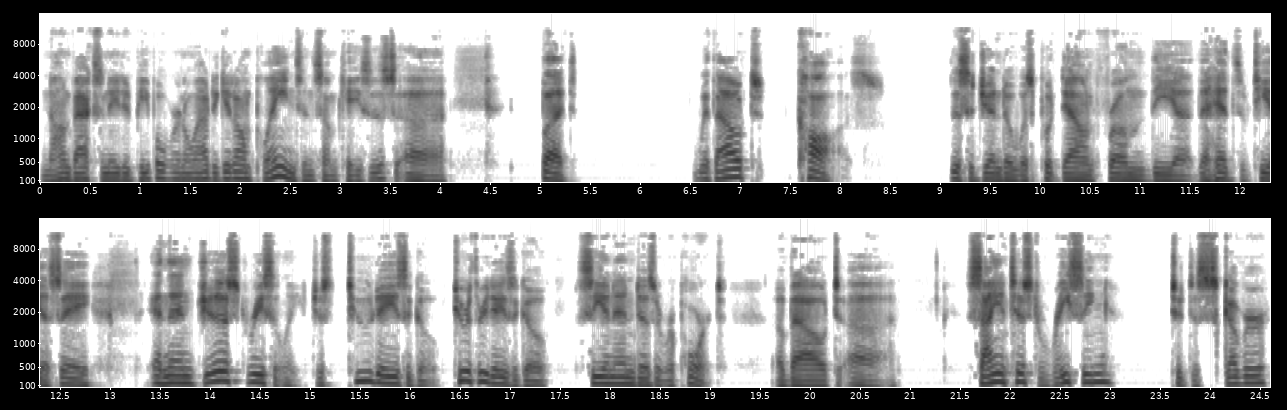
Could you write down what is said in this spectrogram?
non vaccinated people weren't allowed to get on planes in some cases. Uh, but without cause, this agenda was put down from the uh, the heads of TSA, and then just recently, just two days ago, two or three days ago, CNN does a report about uh, scientists racing to discover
